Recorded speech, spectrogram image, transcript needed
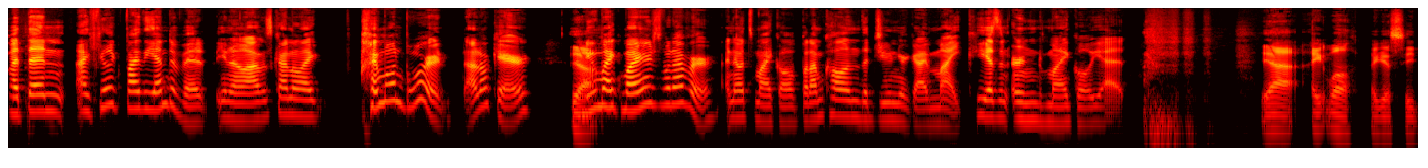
But then I feel like by the end of it, you know, I was kind of like, "I'm on board. I don't care. yeah. New Mike Myers, whatever. I know it's Michael, but I'm calling the junior guy Mike. He hasn't earned Michael yet. yeah. I, well, I guess he.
